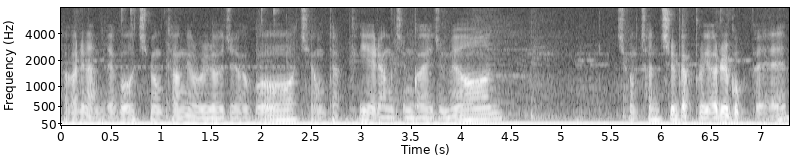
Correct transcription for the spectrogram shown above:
사거리는 안되고 치명타 확률 올려주고 치명타 피해량 증가해주면 치명 1700% 17배.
